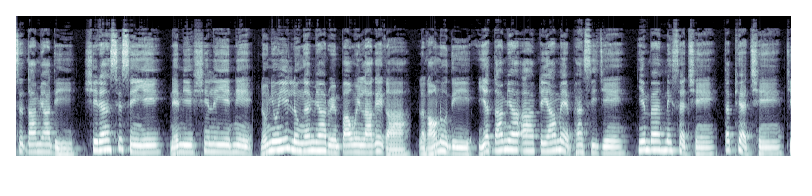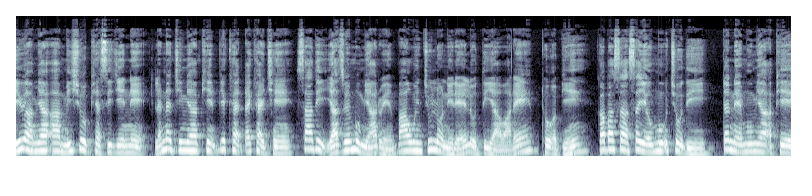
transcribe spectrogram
စစ်သားများသည်ရှေ့တန်းစစ်စင်ရေးနယ်မြေရှင်းလင်းရေးနှင့်လုံခြုံရေးလုပ်ငန်းများတွင်ပါဝင်လာခဲ့ကာ၎င်းတို့သည်ရက်သားများအားတရားမဲ့ဖမ်းဆီးခြင်း ညှဉ်းပန်းနှိပ်စက်ခြင်းတပ်ဖြတ်ခြင်းကြေးရွာများအားမိရှို့ဖျက်ဆီးခြင်းနှင့်လက်နက်ကြီးများဖြင့်ပစ်ခတ်တိုက်ခိုက်ခြင်းစသည့်ရာဇဝတ်မှုများတွင် ပါဝင်ကျူးလွန်နေတယ်လို့သိရပါသည်ထို့အပြင်ကပ္ပစဆက်ယုံမှုအချို့သည်တတက်နယ်မှုများအဖြစ်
